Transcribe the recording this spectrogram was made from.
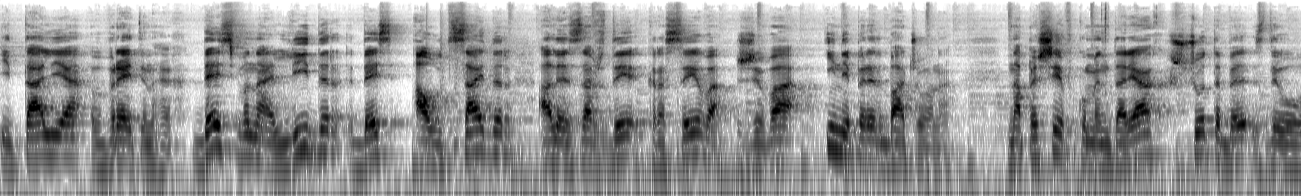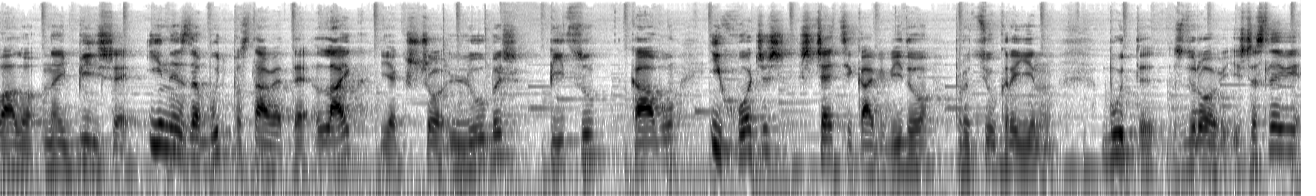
Італія в рейтингах. Десь вона лідер, десь аутсайдер, але завжди красива, жива і непередбачувана. Напиши в коментарях, що тебе здивувало найбільше. І не забудь поставити лайк, якщо любиш піцу, каву і хочеш ще цікаві відео про цю країну. Будьте здорові і щасливі,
